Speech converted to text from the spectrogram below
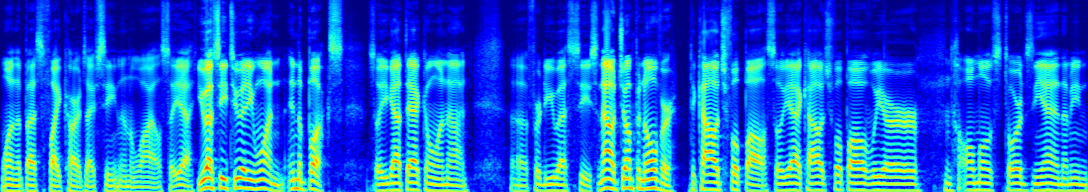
one of the best fight cards I've seen in a while. So yeah, UFC 281 in the books. So you got that going on uh, for the USC. So now jumping over to college football. So yeah, college football, we are almost towards the end. I mean,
